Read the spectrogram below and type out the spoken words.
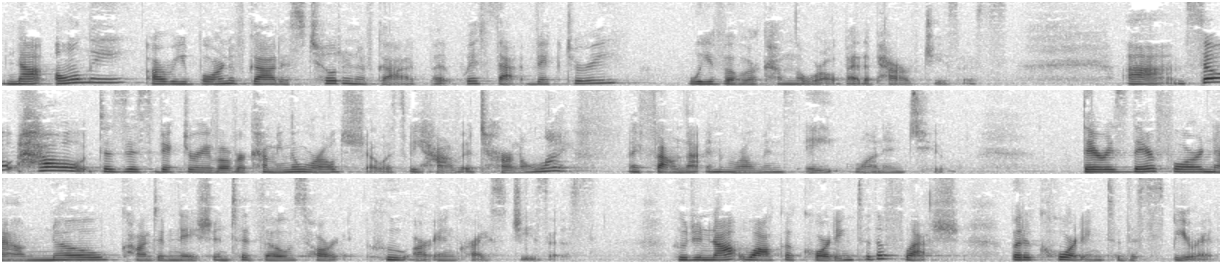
Not only are we born of God as children of God, but with that victory, we've overcome the world by the power of Jesus. Um, so, how does this victory of overcoming the world show us we have eternal life? I found that in Romans 8 1 and 2. There is therefore now no condemnation to those who are, who are in Christ Jesus. Who do not walk according to the flesh, but according to the Spirit.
